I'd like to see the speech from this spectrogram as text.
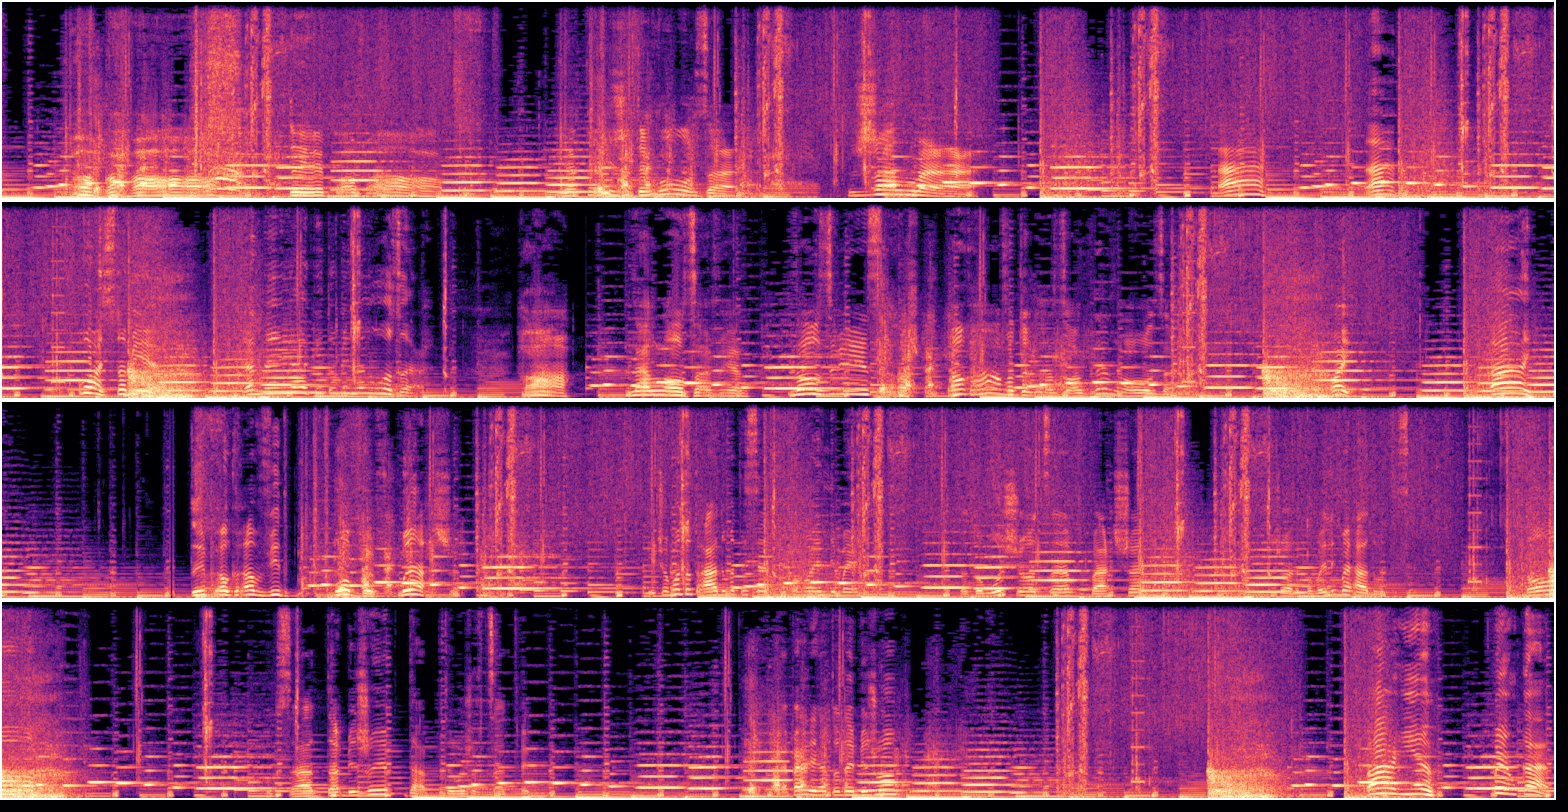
Ти програв. Який же ти лузер. Жале. А. А. Ось тобі. Я ніякий тобі не лузер. А, не лузер він. Ну, звісно ж. Програв один разок, не лузер. Ой. Ай! Ти програв від Боби вперше. І чому тут радуватися повинні? Та тому що це вперше. Що, не повинні ми радуватися? то... Сада бежим. Да, ты уже в центре. Теперь я туда бежу. Ай, пылка.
